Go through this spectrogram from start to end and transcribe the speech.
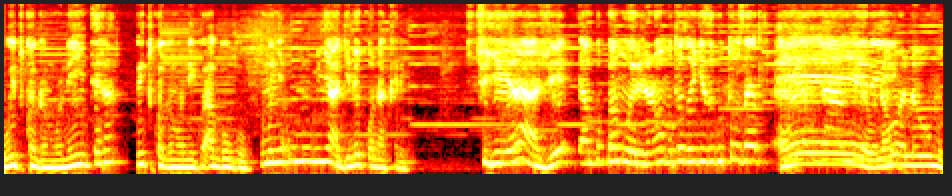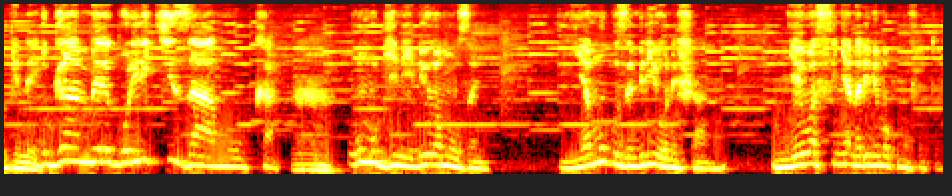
witwaga ngo ni Intera witwaga ngo ni Agogo. Umunya- umunyagine Konakari icyo gihe yaraje bamwohereje na wa mutoza wigeze gutoza bwa eee mbere. nawe nawe w'umugine bwa mbere gorira ikizamuka Mm. w'umugini ni we wamuzanye. Yamuguze miliyoni eshanu. Ngewe wasinya nari ndimo kumufotora.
